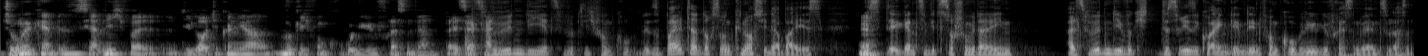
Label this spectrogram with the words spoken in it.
Dschungelcamp ist es ja nicht, weil die Leute können ja wirklich vom Krokodil gefressen werden. Da ist Als ja kein würden die jetzt wirklich vom Krokodil. Sobald da doch so ein Knossi dabei ist, ja. ist der ganze Witz doch schon wieder dahin. Als würden die wirklich das Risiko eingehen, den vom Krokodil gefressen werden zu lassen.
